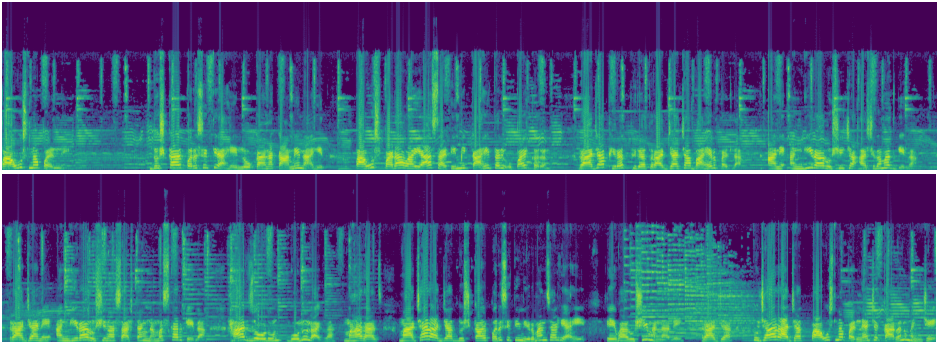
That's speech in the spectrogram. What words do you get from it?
पाऊस न पडणे. दुष्काळ परिस्थिती आहे लोकांना कामे नाहीत. पाऊस पडावा यासाठी मी काहीतरी उपाय करन राजा फिरत फिरत राज्याच्या बाहेर पडला आणि अंगिरा ऋषीच्या आश्रमात गेला. राजाने अंगिरा ऋषींना साष्टांग नमस्कार केला. हात जोडून बोलू लागला महाराज माझ्या राज्यात दुष्काळ परिस्थिती निर्माण झाली आहे. तेव्हा ऋषी म्हणाले राजा तुझ्या राज्यात पाऊस न पडण्याचे कारण म्हणजे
